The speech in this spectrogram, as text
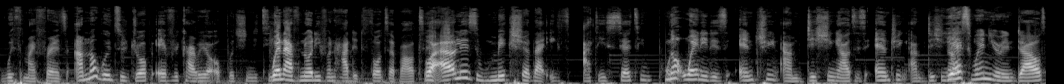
with my friends. I'm not going to drop every career opportunity when I've not even had it thought about it. But I always make sure that it's at a certain point. Not when it is entering, I'm dishing out. It's entering, I'm dishing yes, out. Yes, when you're in doubt,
